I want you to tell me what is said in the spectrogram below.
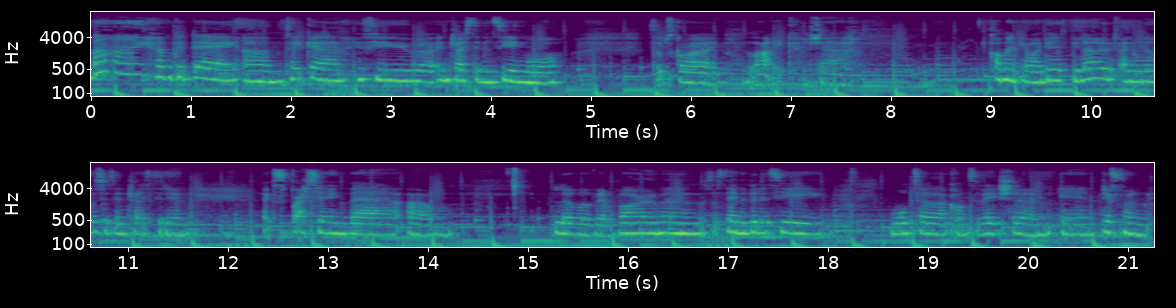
Bye, have a good day. Um, take care. If you are interested in seeing more, subscribe, like, share. Comment your ideas below if anyone else is interested in expressing their um, love of the environment, sustainability, water conservation in different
